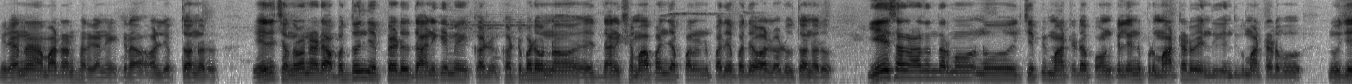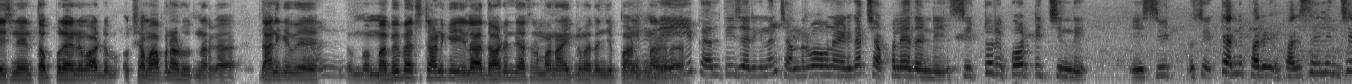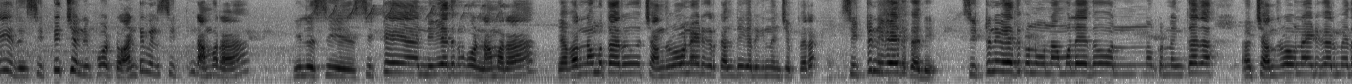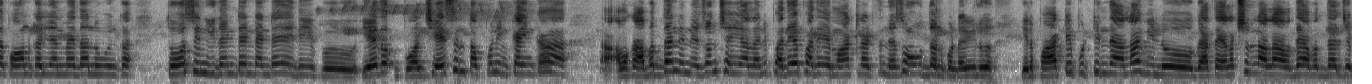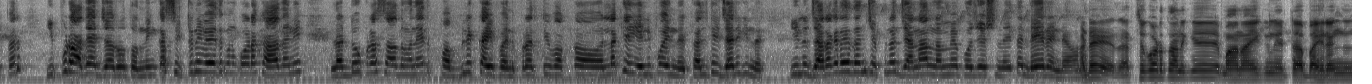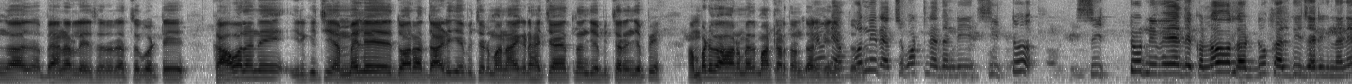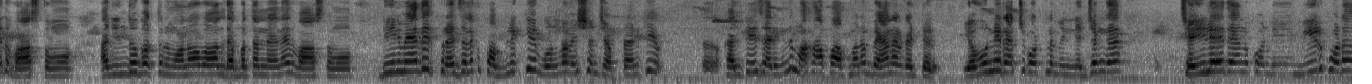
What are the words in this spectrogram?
మీరు అన్న మాట అంటున్నారు కానీ ఇక్కడ వాళ్ళు చెప్తా ఉన్నారు. ఏది చంద్రబాబు నాయుడు అబద్ధం చెప్పాడు దానికే మేము కట్టుబడి ఉన్నాం దానికి క్షమాపణ చెప్పాలని పదే పదే వాళ్ళు అడుగుతున్నారు. ఏ సనాతన ధర్మం నువ్వు చెప్పి మాట్లాడావు పవన్ కళ్యాణ్ ఇప్పుడు మాట్లాడవు ఎందుకు ఎందుకు మాట్లాడవు? నువ్వు చేసిన తప్పులైన తప్పులేని వాడు క్షమాపణ అడుగుతున్నారు కదా. దానికి వే- మభ్యపెట్టడానికి ఇలా దాడులు చేస్తున్న మా నాయకుల మీద అని చెప్పి అంటున్నారు కదా. కల్తీ జరిగిందని చంద్రబాబు నాయుడుగా చెప్పలేదండి. సిట్టు రిపోర్ట్ ఇచ్చింది. ఈ సిట్ సిట్ అన్ని పరి పరిశీలించి ఇది సిట్ ఇచ్చిన రిపోర్టు. అంటే వీళ్ళు సిట్ నమ్మరా? వీళ్ళు సి సిట్ నివేదికను కూడా నమ్మరా? ఎవరు నమ్ముతారు? చంద్రబాబు నాయుడు గారు కల్తీ జరిగిందని చెప్పారా? సిట్టు నివేదిక అది. సిట్టు నివేదిక నువ్వు నమ్మలేదు అనుకున్న ఇంకా చంద్రబాబు నాయుడు గారి మీద పవన్ కళ్యాణ్ మీద నువ్వు ఇంకా తోసి ఇదేంటంటే ఇది ఇప్పుడు ఏదో వాళ్ళు చేసిన తప్పుని ఇంకా ఇంకా ఒక అబద్ధాన్ని నిజం చేయాలని పదే పదే మాట్లాడితే నిజం అవుద్ది అనుకుంటారు వీళ్ళు వీళ్ళ పార్టీ పుట్టింది అలా వీళ్ళు గత ఎలక్షన్లో అలా అదే అబద్ధాలు చెప్పారు. ఇప్పుడు అదే జరుగుతుంది. ఇంకా సిట్టు నివేదికను కూడా కాదని లడ్డూ ప్రసాదం అనేది పబ్లిక్ అయిపోయింది. ప్రతి ఒక్క వాళ్ళకి వెళ్ళిపోయింది. కల్తీ జరిగింది. వీళ్ళు జరగలేదని చెప్పినా జనాలు నమ్మే పొజిషన్లు అయితే లేరండి అంటే రెచ్చగొడటానికి మా నాయకులు ఇట్లా బహిరంగంగా బ్యానర్లు వేశారు. రెచ్చగొట్టి కావాలని ఇరికిచ్చి ఎమ్మెల్యే ద్వారా దాడి చేపించాడు మా నాయకుడిని హత్యాయత్నం చేపించారని చెప్పి అంబడి వ్యవహారం మీద మాట్లాడుతాను దానికి ఎవరిని రెచ్చగొట్టలేదండి. సిట్టు సిట్టు నివేదికలో లడ్డు కల్తీ జరిగింది అనేది వాస్తవం అది హిందూ భక్తుల మనోభావాలు దెబ్బతిన్నాయి అనేది వాస్తవం దీని మీద ప్రజలకు పబ్లిక్కి ఉన్న విషయం చెప్పడానికి కల్తీ జరిగింది మహాపాపం అని బ్యానర్ కట్టారు. ఎవరిని రెచ్చగొట్టలే మీరు నిజంగా చేయలేదే అనుకోండి. మీరు కూడా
